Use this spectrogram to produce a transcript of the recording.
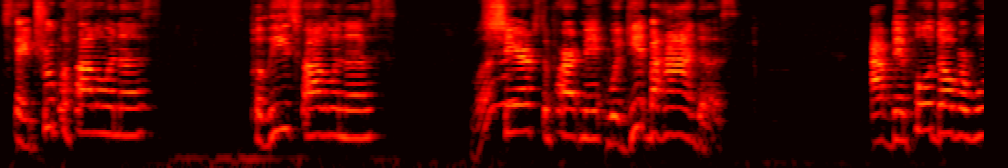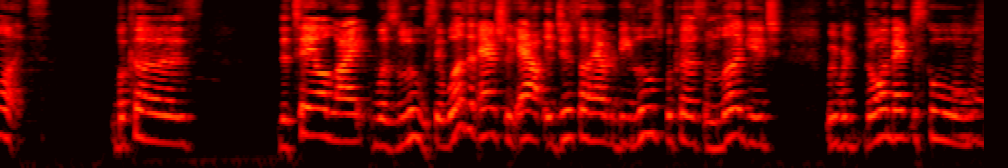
State trooper following us, police following us, What? sheriff's department would get behind us. I've been pulled over once because the tail light was loose. It wasn't actually out. It just so happened to be loose because some luggage. We were going back to school. Mm-hmm.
